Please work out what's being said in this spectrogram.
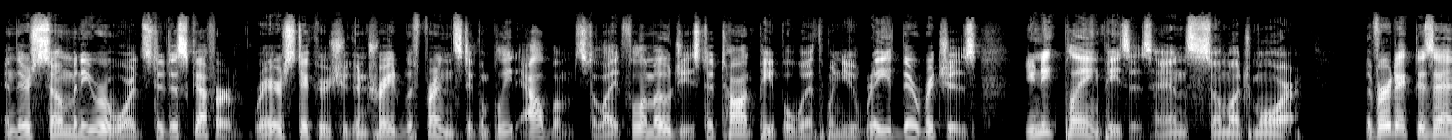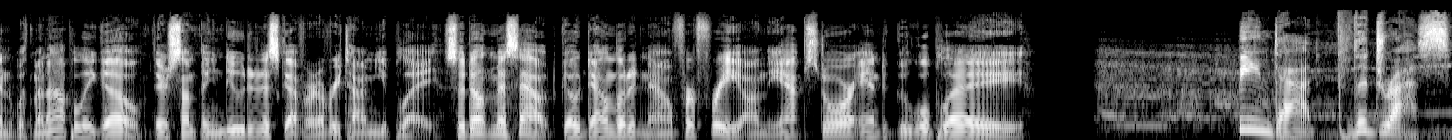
And there's so many rewards to discover rare stickers you can trade with friends to complete albums, delightful emojis to taunt people with when you raid their riches, unique playing pieces, and so much more. The verdict is in with Monopoly Go. There's something new to discover every time you play. So don't miss out. Go download it now for free on the App Store and Google Play. Bean Dad, The Dress,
